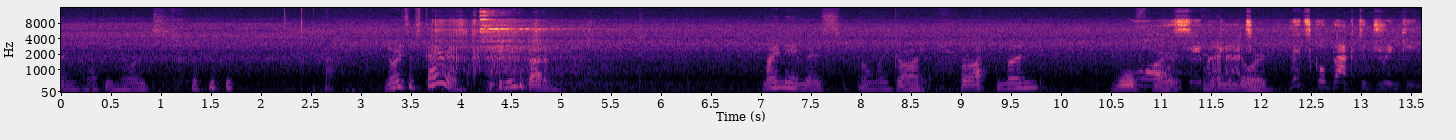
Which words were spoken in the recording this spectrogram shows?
unhappy Nords. ah, Nords of Skyrim. You can read about them. My name is, oh my god, Hrothmund Wolfheart, and I'm a Nord. Let's go back to drinking.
